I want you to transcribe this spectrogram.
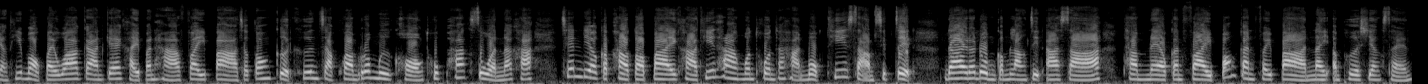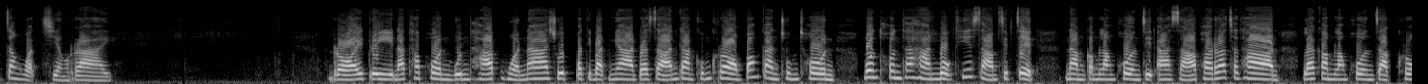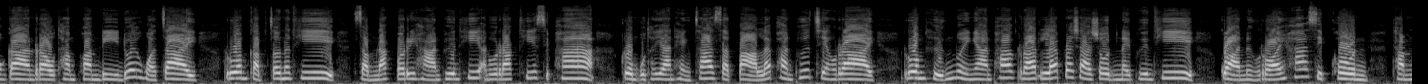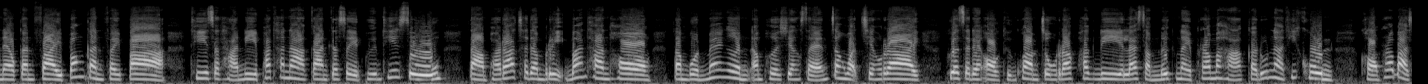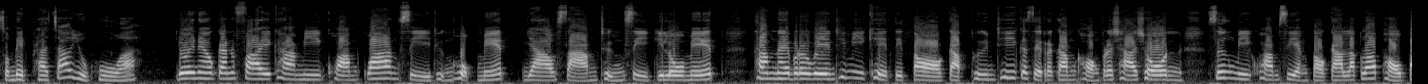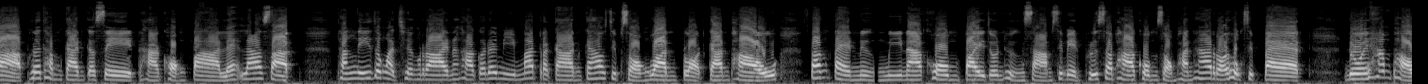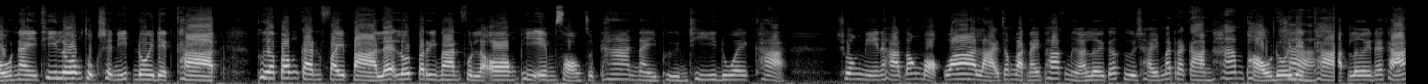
อย่างที่บอกไปว่าการแก้ไขปัญหาไฟป่าจะต้องเกิดขึ้นจากความร่วมมือของทุกภาคส่วนนะคะ เช่นเดียวกับข่าวต่อไปค่ะ ที่ทางมณฑลทหารบกที่ 37 ได้ระดมกำลังจิตอาสาทำแนวกันไฟป้องกันไฟป่าในอำเภอเชียงแสนจังหวัดเชียงราย ร้อยตรีนัทพลบุญทัพหัวหน้าชุดปฏิบัติงานประสานการคุ้มครองป้องกันชุมชนมณฑลทหารบกที่ 37 นำกำลังพลจิตอาสาพระราชทาน และกำลังพลจากโครงการเราทำความดีด้วยหัวใจ ร่วมกับเจ้าหน้าที่สำนักบริหารพื้นที่อนุรักษ์ที่ 15 กรมอุทยานแห่งชาติสัตว์ป่าและพันธุ์พืชเชียงราย รวมถึงหน่วยงานภาครัฐ และประชาชนในพื้นที่กว่า 150 คนทำแนวกันไฟป้องกันไฟป่า ที่สถานีพัฒนาการเกษตรพื้นที่สูง ตามระราชดำริบ้านทานทอง ตำบลแม่เงิน อำเภอเชียงแสน จังหวัดเชียงราย เพื่อแสดงออกถึงความจงรักภักดี และสำนึกในพระมหากรุณาธิคุณ ของพระบาทสมเด็จพระเจ้าอยู่หัว โดยแนวกันไฟค่ะมีความกว้าง 4-6 เมตร ยาว 3-4 กิโลเมตรทำในบริเวณที่มีเขตติดต่อกับพื้นที่เกษตรกรรมของประชาชน ซึ่งมีความเสี่ยงต่อการลักลอบเผาป่า เพื่อทำการเกษตร หาของป่าและล่าสัตว์ ทั้งนี้จังหวัดเชียงรายนะคะ ก็ได้มีมาตรการ 92 วันปลอดการเผา ตั้งแต่ 1 มีนาคมไปจนถึง 31 พฤษภาคม 2568 โดยห้ามเผาในที่โล่งทุกชนิดโดยเด็ดขาด เพื่อป้องกันไฟป่าและลดปริมาณฝุ่นละออง PM 2.5 ในพื้นที่ด้วยค่ะ ช่วงนี้นะคะต้องบอกว่าหลายจังหวัดในภาคเหนือเลยก็คือใช้มาตรการห้ามเผาโดยค่ะ เด็ดขาดเลยนะคะ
